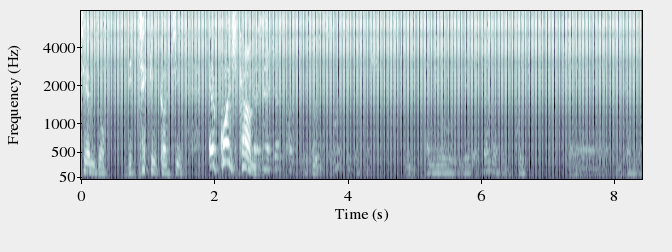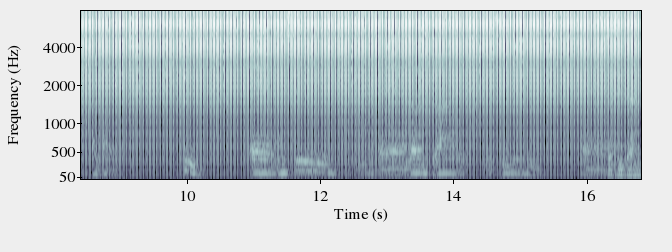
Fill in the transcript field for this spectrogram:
terms of the technical team. A coach comes. Can I just ask you one one simple question? And you you done as a coach uh, in terms of umpiring. Uh, we see uh, Laurent Blanc, we see uh, Zidane.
